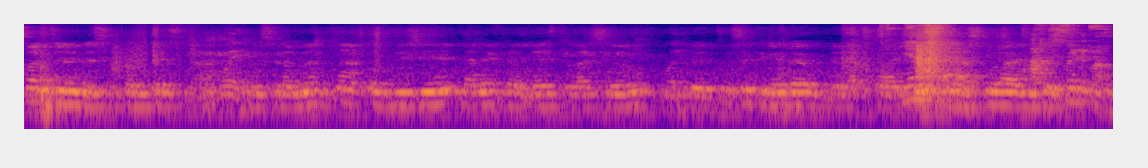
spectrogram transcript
Compte tenu de ce contexte-là, Oui. nous serons maintenant obligés d'aller faire l'installation Oui. de tout ce qui relève de la scolarité. absolument.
